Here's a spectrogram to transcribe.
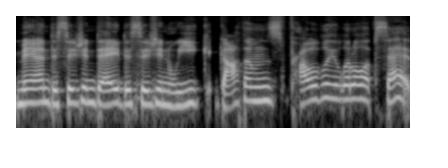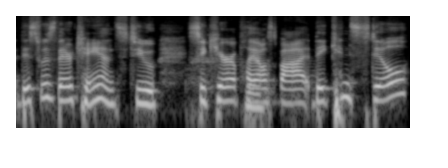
man, decision day, decision week, Gotham's probably a little upset. This was their chance to secure a playoff yeah. spot. They can still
